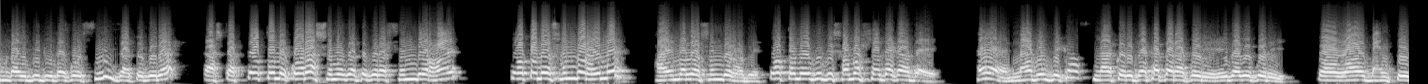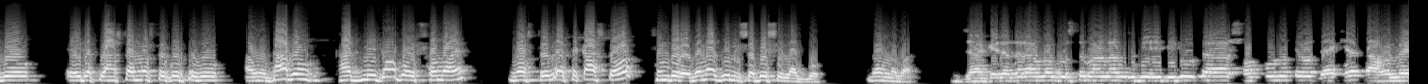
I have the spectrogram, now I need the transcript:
আমরা এই ভিডিওটা করছি, যাতে করে কাজটা প্রথমে করার সময় যাতে করে সুন্দর হয়। প্রথমে সুন্দর হলে ফাইনালও সুন্দর হবে। প্রথমে যদি সমস্যা দেখা দেয় হ্যাঁ না বুঝি কাজ, না করে দেখা তারা করি, এইভাবে করি, তো ওয়াল ভাঙতে এইটা প্লাস্টার নষ্ট করতে হব এবং ডাবল খাটনি, ডাবল সময় নষ্ট হবে একটা কাজটাও সুন্দর হবে না জিনিসও বেশি লাগবে। ধন্যবাদ। যাক, এটা দ্বারা আমরা বুঝতে পারলাম, যদি এই ভিডিওটা সম্পূর্ণ কেউ দেখে, তাহলে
